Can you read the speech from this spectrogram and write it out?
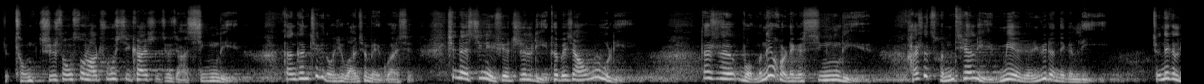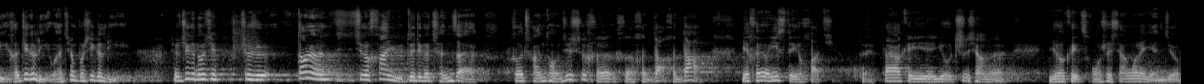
就从其实从宋朝初期开始就讲心理，但跟这个东西完全没关系。现在心理学之理特别像物理，但是我们那会儿那个心理还是存天理灭人欲的那个理，就那个理和这个理完全不是一个理。就这个东西，就是当然，就是汉语对这个承载和传统，这是很很很大很大也很有意思的一个话题。对，大家可以有志向的，以后可以从事相关的研究。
